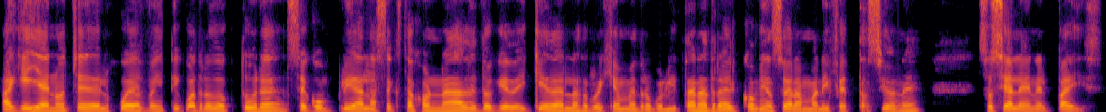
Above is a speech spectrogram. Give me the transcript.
Aquella noche del jueves 24 de octubre se cumplía la sexta jornada de toque de queda en la región metropolitana tras el comienzo de las manifestaciones sociales en el país.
